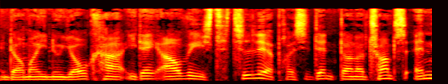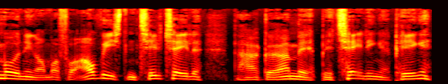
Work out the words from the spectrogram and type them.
En dommer i New York har i dag afvist tidligere præsident Donald Trumps anmodning om at få afvist en tiltale, der har at gøre med betaling af penge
